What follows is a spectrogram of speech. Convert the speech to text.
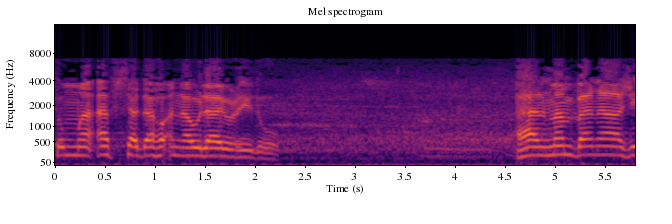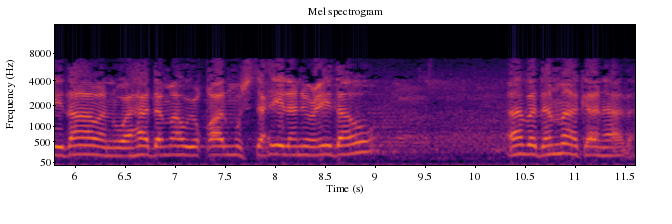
ثم أفسده أنه لا يعيده. هل من بنى جدارا وهدمه يقال مستحيل أن يعيده؟ أبدا ما كان هذا.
